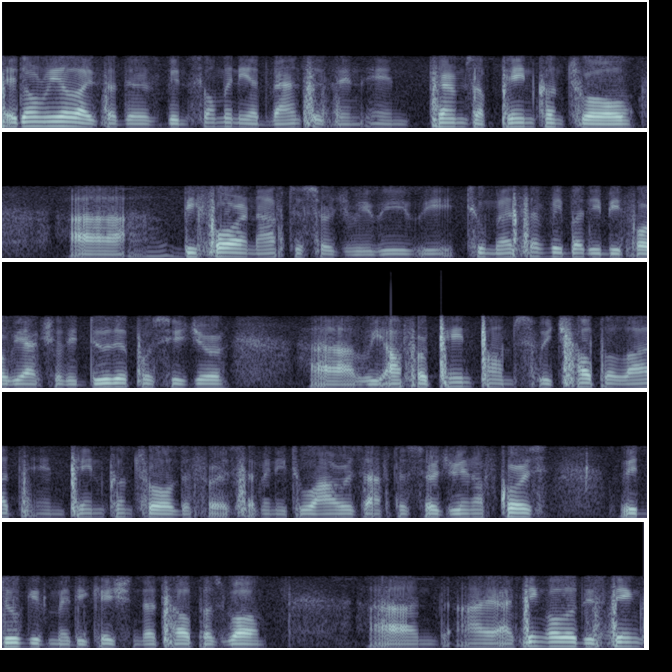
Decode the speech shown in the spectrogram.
they don't realize that there's been so many advances in in terms of pain control uh, before and after surgery. We we tumesce everybody before we actually do the procedure. Uh, we offer pain pumps, which help a lot in pain control the first 72 hours after surgery, and of course, we do give medication that help as well. And I, I think all of these things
